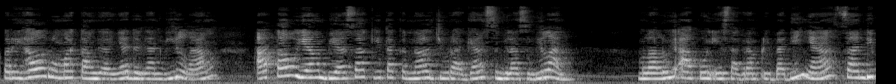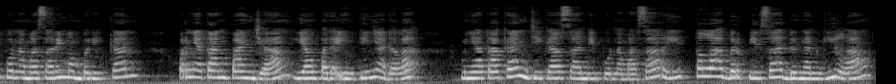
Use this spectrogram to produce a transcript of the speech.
perihal rumah tangganya dengan Gilang atau yang biasa kita kenal Juragan 99. Melalui akun Instagram pribadinya, Sandi Purnamasari memberikan pernyataan panjang yang pada intinya adalah menyatakan jika Sandi Purnamasari telah berpisah dengan Gilang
